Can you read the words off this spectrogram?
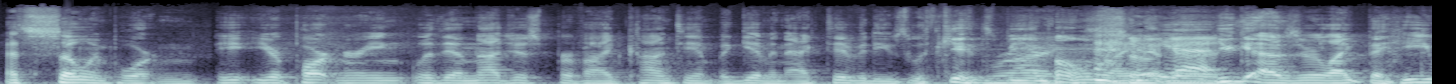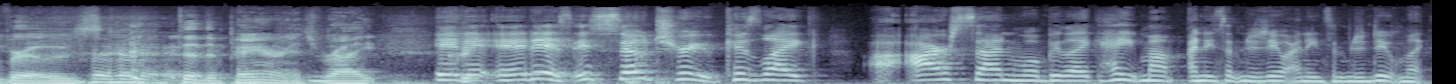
That's so important. You're partnering with them, not just provide content, but giving activities with kids being home right So now. Yes. You guys are like the heroes to the parents, right? It, it is. It's so true. Because, like, our son will be like, hey, mom, I need something to do. I need something to do. I'm like,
